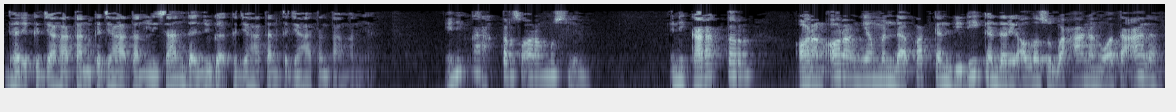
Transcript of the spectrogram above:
Dari kejahatan-kejahatan lisan dan juga kejahatan-kejahatan tangannya. Ini karakter seorang muslim. Ini karakter orang-orang yang mendapatkan didikan dari Allah Subhanahu wa taala.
